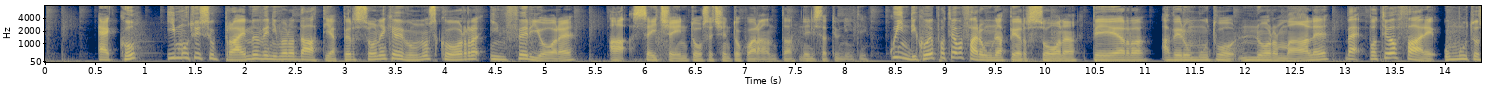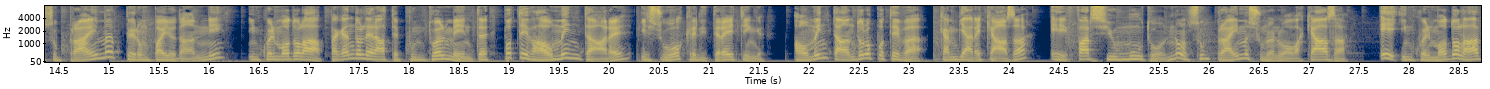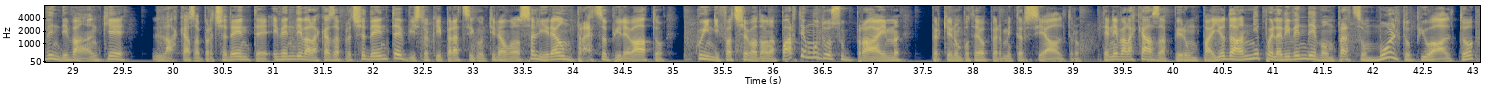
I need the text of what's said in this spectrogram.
Ecco, i mutui subprime venivano dati a persone che avevano uno score inferiore a 600 o 640 negli Stati Uniti. Quindi come poteva fare una persona per avere un mutuo normale? Beh, poteva fare un mutuo subprime per un paio d'anni. In quel modo là, pagando le rate puntualmente, poteva aumentare il suo credit rating. Aumentandolo poteva cambiare casa e farsi un mutuo non subprime su una nuova casa. E in quel modo là vendeva anche la casa precedente e vendeva la casa precedente, visto che i prezzi continuavano a salire, a un prezzo più elevato. Quindi faceva da una parte un mutuo subprime, perché non poteva permettersi altro. Teneva la casa per un paio d'anni e poi la rivendeva a un prezzo molto più alto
